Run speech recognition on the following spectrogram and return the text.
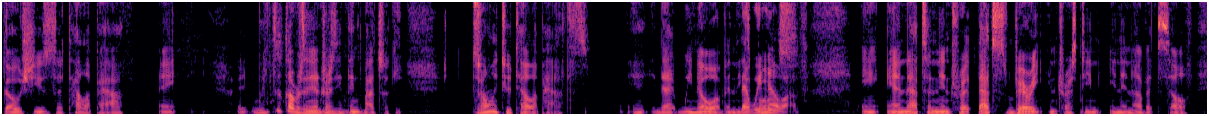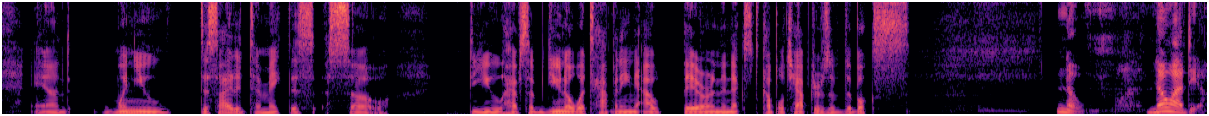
though she's a telepath. eh, We've discovered some interesting things about Sookie. There's only two telepaths in, that we know of in these That we know books. of. A- and that's an interest. That's very interesting in and of itself. And when you decided to make this so, do you have some? Do you know what's happening out there in the next couple chapters of the books? No, no idea.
